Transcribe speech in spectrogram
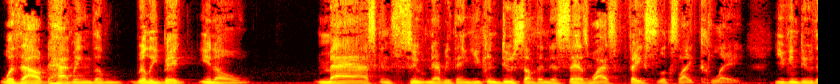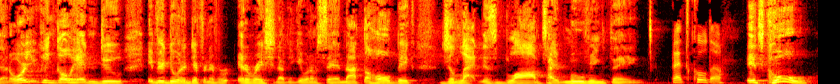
without having the really big, you know, mask and suit and everything. You can do something that says why his face looks like clay. You can do that. Or you can go ahead and do, if you're doing a different iteration of it, you get what I'm saying? Not the whole big gelatinous blob type moving thing. That's cool though. It's cool,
